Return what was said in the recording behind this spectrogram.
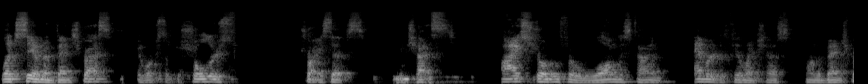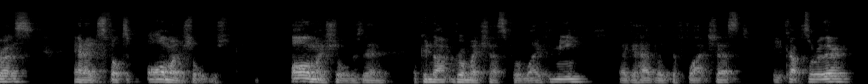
let's say on a bench press it works like your shoulders triceps your chest. I struggled for the longest time ever to feel my chest on the bench press and i just felt all my shoulders all my shoulders and I could not grow my chest for the life of me. Like I had like the flat chest eight cups over there.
